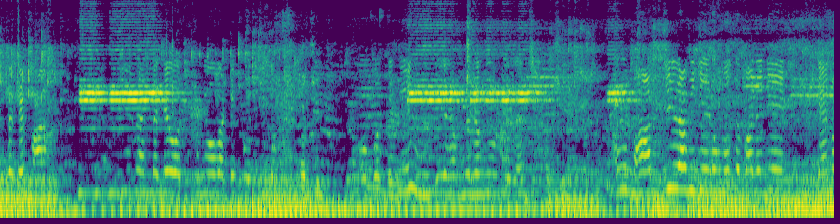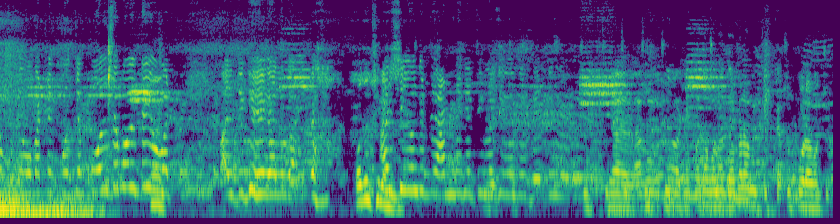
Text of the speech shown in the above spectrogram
আচ্ছা যাচ্ছে আচ্ছা আমি যে এরকম হতে পারে যে কেন ওভারটেক করছে বলতে বলতেই ওভার পাল্টে খেয়ে গেল গাড়িটা কজন ছিলেন আর শিউলি ডান দিকে ছিল বেশি মেরেছে। কথা বলার দরকার আমি চুপচাপ চুপ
